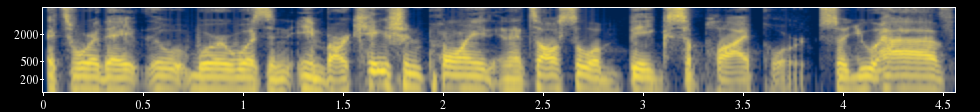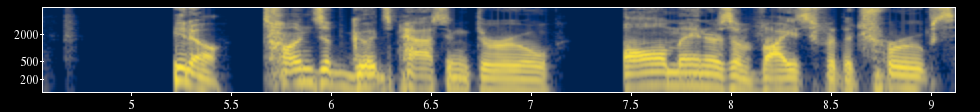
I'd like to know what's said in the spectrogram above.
it's where they where it was an embarkation point, and it's also a big supply port. So you have, you know, tons of goods passing through, all manners of vice for the troops,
